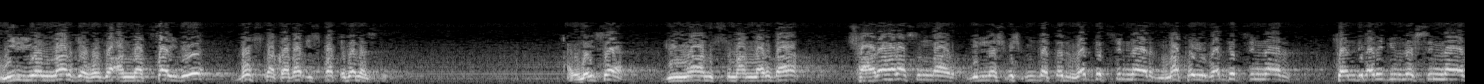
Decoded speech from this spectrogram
Milyonlarca hoca anlatsaydı, Bosna kadar ispat edemezdi. Öyleyse dünya Müslümanları da çare arasınlar, Birleşmiş Milletleri reddetsinler, NATO'yu reddetsinler, kendileri birleşsinler,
